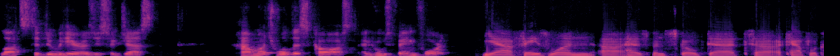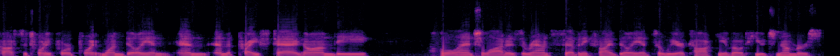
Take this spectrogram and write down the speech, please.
lots to do here, as you suggest. How much will this cost, and who's paying for it? Yeah, phase one uh, has been scoped at uh, a capital cost of 24.1 billion, and and the price tag on the whole enchilada is around 75 billion. So we are talking about huge numbers.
